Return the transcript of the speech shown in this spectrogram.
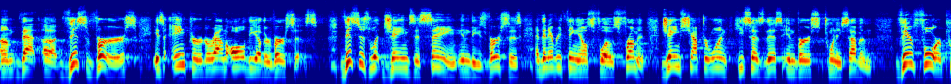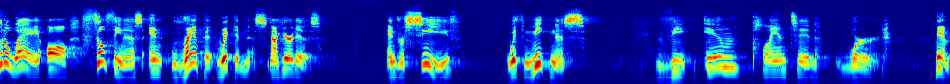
um, that uh, this verse is anchored around all the other verses. This is what James is saying in these verses, and then everything else flows from it. James chapter 1, he says this in verse 27 Therefore, put away all filthiness and rampant wickedness. Now, here it is. And receive with meekness the implanted word. Man,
